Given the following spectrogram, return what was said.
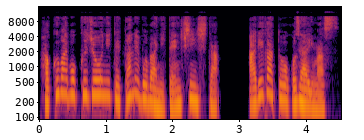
白馬牧場にて種ボバに転身した。ありがとうございます。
